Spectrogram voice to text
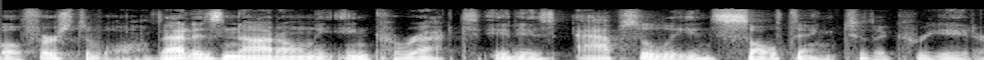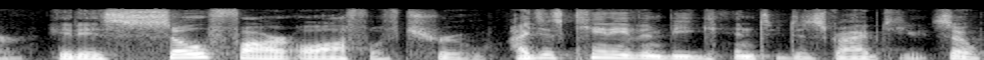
Well, first of all, that is not only incorrect, it is absolutely insulting to the creator. It is so far off of true. I just can't even begin to describe to you. So,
